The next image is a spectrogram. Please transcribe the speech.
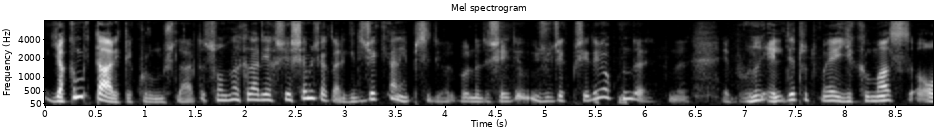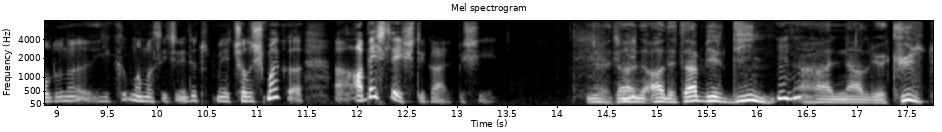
yakın bir tarihte kurulmuşlardı. Sonuna kadar yaşamayacaklar. Gidecek yani hepsi diyor. Bunda da şeyde üzülecek bir şey de yok bunda. E, bunu elde tutmaya yıkılmaz olduğunu yıkılmaması için elde tutmaya çalışmak e, abesle iştigal bir şey. Evet Şimdi- adeta bir din haline alıyor. Kült.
